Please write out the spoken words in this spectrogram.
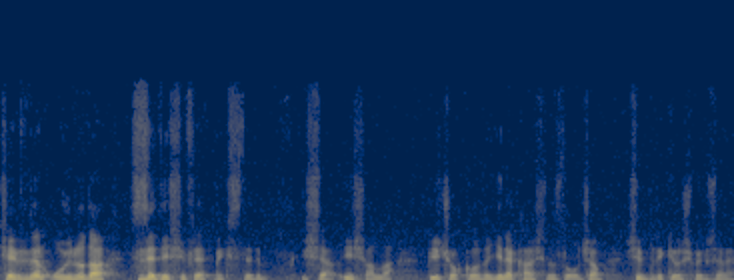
çevrilen oyunu da size deşifre etmek istedim. İşte inşallah birçok konuda yine karşınızda olacağım. Şimdilik görüşmek üzere.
